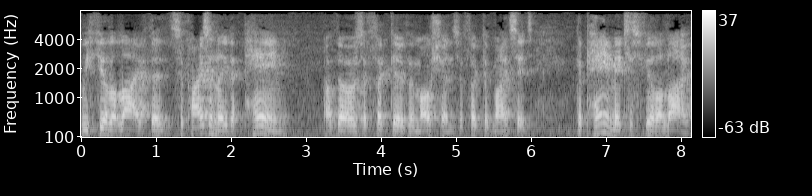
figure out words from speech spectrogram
We feel alive. The, surprisingly, the pain of those afflictive emotions, afflictive mind states, the pain makes us feel alive.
